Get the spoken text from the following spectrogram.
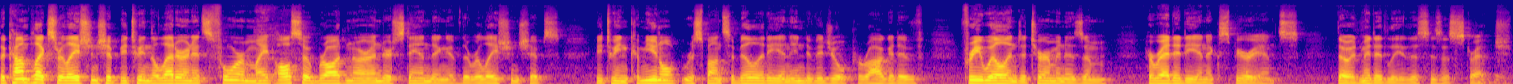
The complex relationship between the letter and its form might also broaden our understanding of the relationships between communal responsibility and individual prerogative, free will and determinism, heredity and experience, though admittedly this is a stretch.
